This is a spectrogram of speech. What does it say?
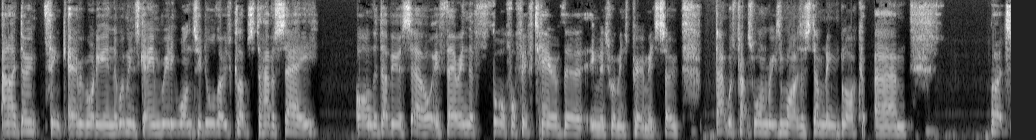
and I don't think everybody in the women's game really wanted all those clubs to have a say on the WSL if they're in the fourth or fifth tier of the English women's pyramid. So that was perhaps one reason why it was a stumbling block. Um, but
